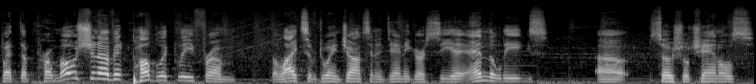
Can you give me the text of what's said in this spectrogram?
but the promotion of it publicly from the likes of Dwayne Johnson and Dany Garcia and the league's uh, social channels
